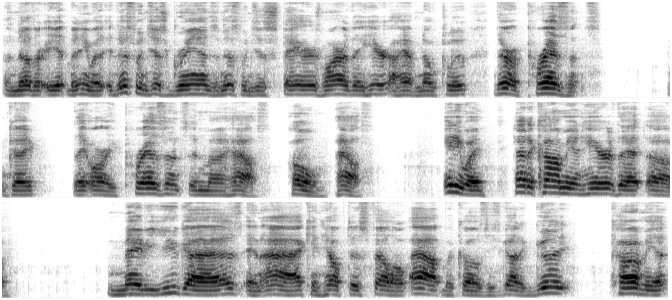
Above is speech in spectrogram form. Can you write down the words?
another it. But anyway, this one just grins and this one just stares. Why are they here? I have no clue. They're a presence. Okay, they are a presence in my house home, house. Anyway, had a comment here that uh, maybe you guys and I can help this fellow out because he's got a good comment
